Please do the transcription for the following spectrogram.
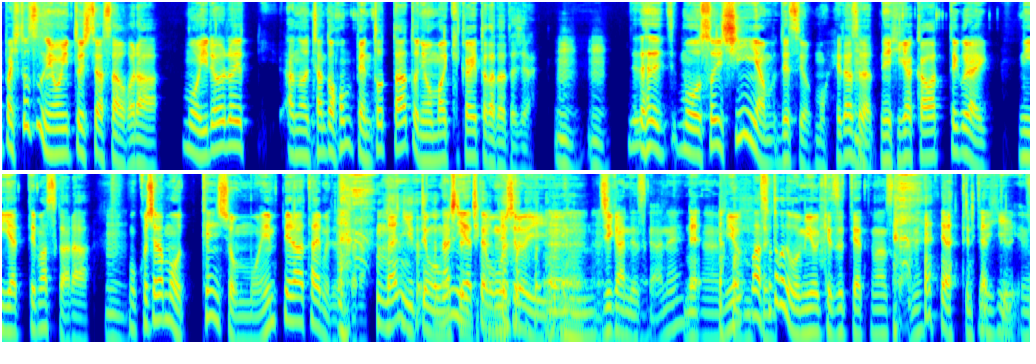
っぱ一つの要因としてはさ、ほら、もういろいろ、あの、ちゃんと本編撮った後におまけ書いた方だったじゃん。うん、うん。で、だもうそういう深夜ですよ。もう下手すらね、日が変わってぐらいにやってますから、うんもうこちらもうテンションもうエンペラータイムですから。何言っても面何白い時間ね。やっても面白うんい時間ですからね。ねうんまあ、そういうところでも身を削ってやってますからね。やってる、やぜひ。うん。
